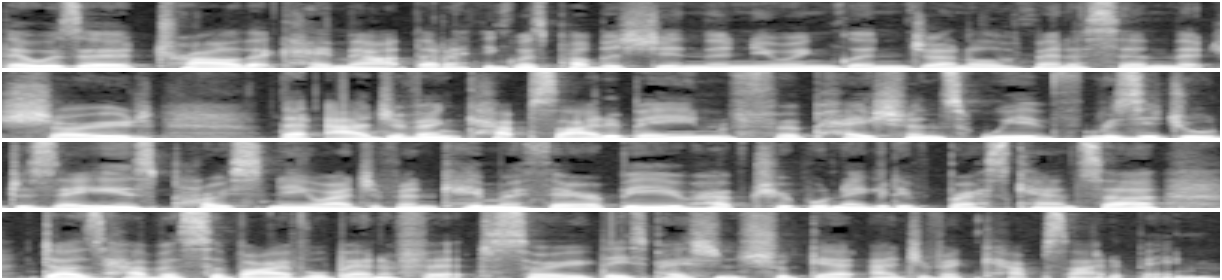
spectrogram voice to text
there was a trial that came out that I think was published in the New England Journal of Medicine that showed that adjuvant capecitabine for patients with residual disease post neoadjuvant chemotherapy who have triple negative breast cancer does have a survival benefit. So these patients should get adjuvant capecitabine.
